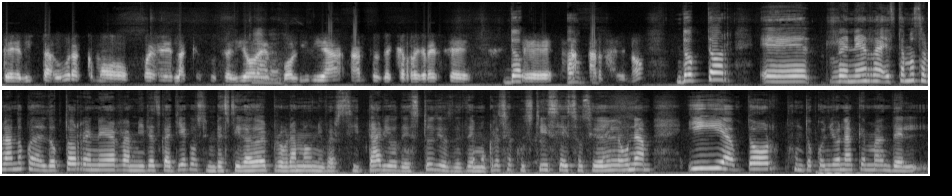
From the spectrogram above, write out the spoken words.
de dictadura como fue la que sucedió en Bolivia antes de que regrese eh, a Arce, ¿no? Doctor eh, René, estamos hablando con el doctor René Ramírez Gallegos, investigador del programa universitario de estudios de democracia, justicia y sociedad en la UNAM y autor, junto con John Ackerman, del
